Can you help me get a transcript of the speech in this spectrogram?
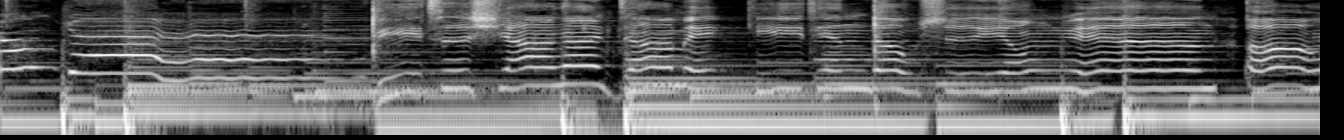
永远，彼此相爱的每一天都是永远。哦，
